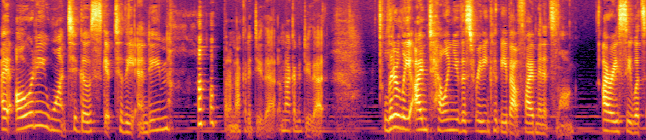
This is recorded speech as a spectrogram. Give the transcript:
I already want to go skip to the ending, but I'm not going to do that. I'm not going to do that. Literally, I'm telling you this reading could be about five minutes long. I already see what's,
